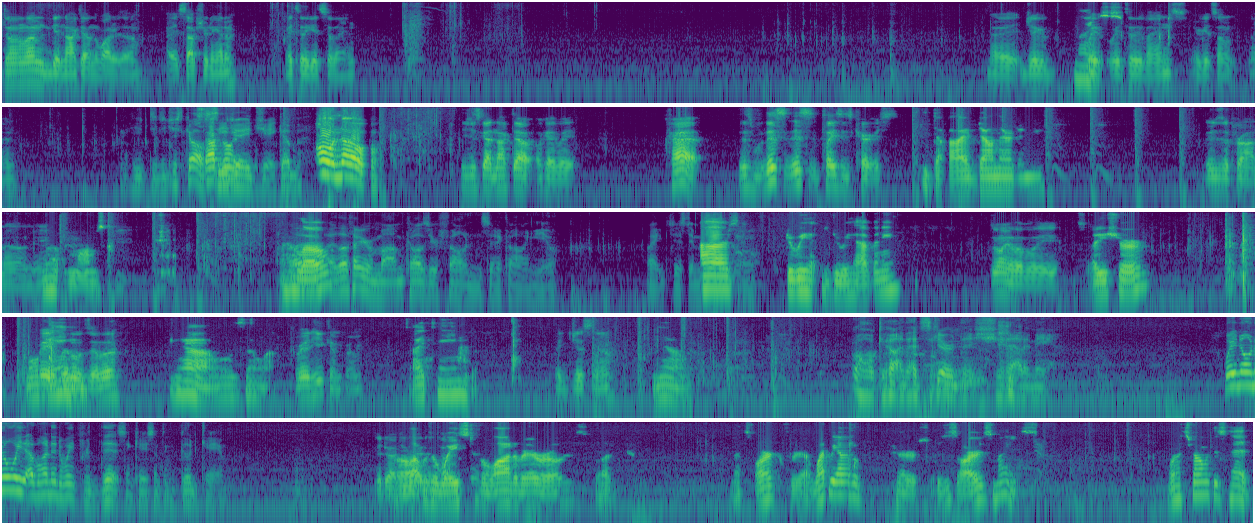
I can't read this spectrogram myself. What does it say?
Don't let him get knocked out in the water, though. Alright, stop shooting at him. Wait till he gets to land. Alright, Jacob, Nice. wait, wait till he lands, or gets on land. He, did you just call Stop CJ going- Jacob? Oh no! He just got knocked out. Okay, wait. Crap. This this this place is cursed. He died down there, didn't he? There's a piranha on me. Oh, mom's. I love- Hello? I love how your mom calls your phone instead of calling you. Like just in Uh, person. Do we do we have any? It's only a level eight. so- Are you sure? Well, Wait, dang. little Zilla? Yeah, what was that? Where did he come from? I tamed it. Like just now? Yeah. Oh god, that scared the shit out of me. Wait, no, no, wait. I wanted to wait for this in case something good came. They Well, that was a waste of a lot of arrows, but that's Spark for Why do we have a parachute? Is this ours? Nice. What's wrong with his head?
